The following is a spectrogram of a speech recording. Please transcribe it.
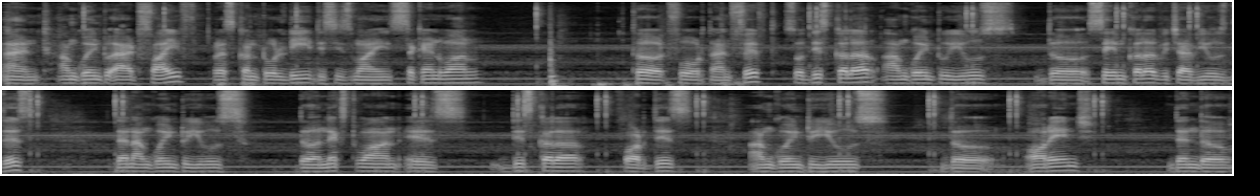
And I'm going to add 5 press ctrl D. This is my second one. Third fourth and fifth. So this color I'm going to use the same color which I've used this. Then I'm going to use the next one is this color. For this I'm going to use the orange then the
